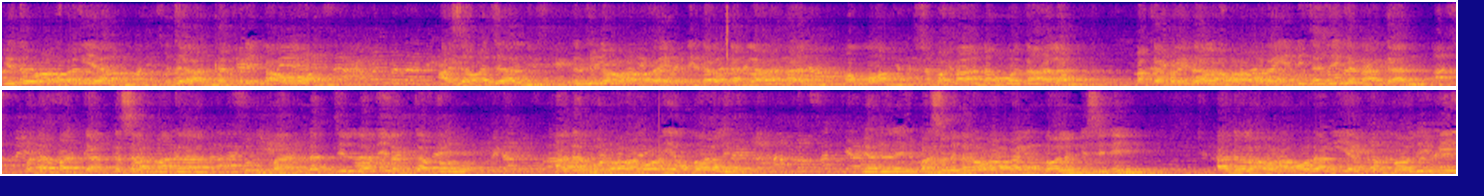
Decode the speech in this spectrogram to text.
Itu orang-orang yang menjalankan perintah Allah Azza wa Jal dan juga orang-orang yang meninggalkan larangan Allah Subhanahu wa taala maka mereka lah orang-orang yang dijanjikan akan mendapatkan keselamatan. Tsumma nunajjil ladzina taqaw. Adapun orang-orang yang zalim ya dan ini masuk dengan orang-orang yang zalim di sini adalah orang-orang yang menzalimi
